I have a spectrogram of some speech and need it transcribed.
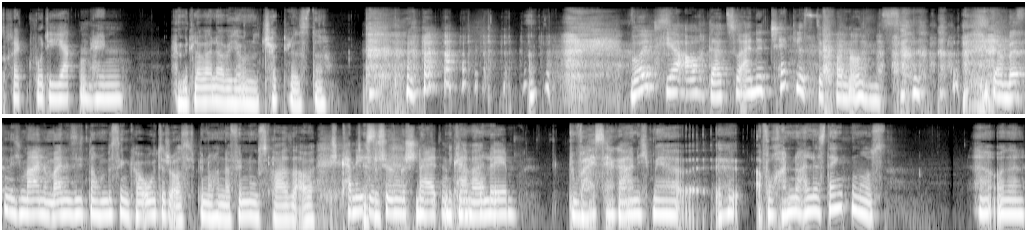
Direkt, wo die Jacken hängen. Ja, mittlerweile habe ich auch eine Checkliste. Wollt ihr auch dazu eine Checkliste von uns? Ja, am besten nicht meine. Meine sieht noch ein bisschen chaotisch aus. Ich bin noch in der Findungsphase, aber Ich kann die so schön gestalten, mittlerweile- Problem. Du weißt ja gar nicht mehr, äh, woran du alles denken musst. Ja, und dann,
